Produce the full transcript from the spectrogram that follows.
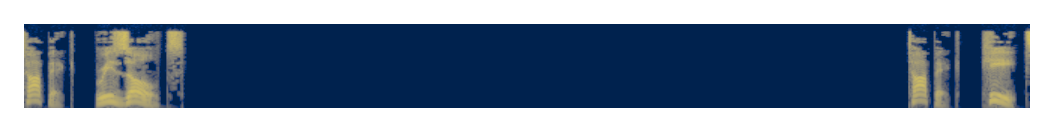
Topic Results Topic Heats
